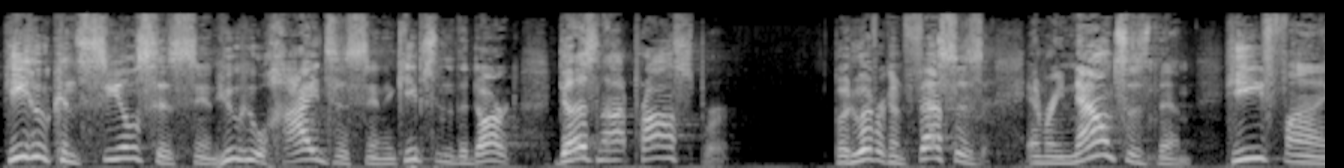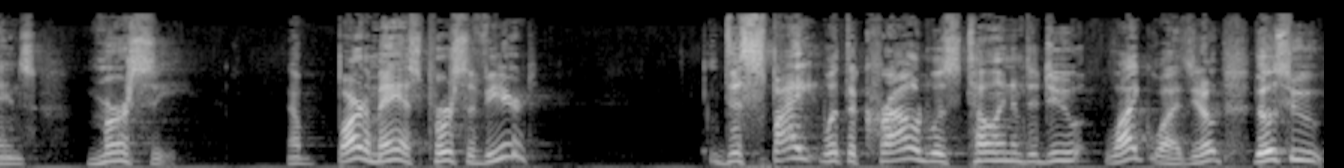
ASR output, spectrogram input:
He who conceals his sin, who who hides his sin and keeps it in the dark, does not prosper. But whoever confesses and renounces them, he finds mercy. Now, Bartimaeus persevered despite what the crowd was telling him to do likewise. You know, those who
